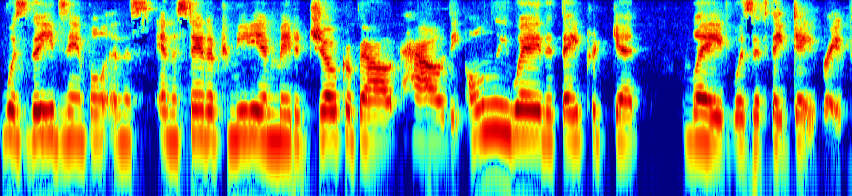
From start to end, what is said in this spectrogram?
was the example and this and the stand up comedian made a joke about how the only way that they could get laid was if they date rape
